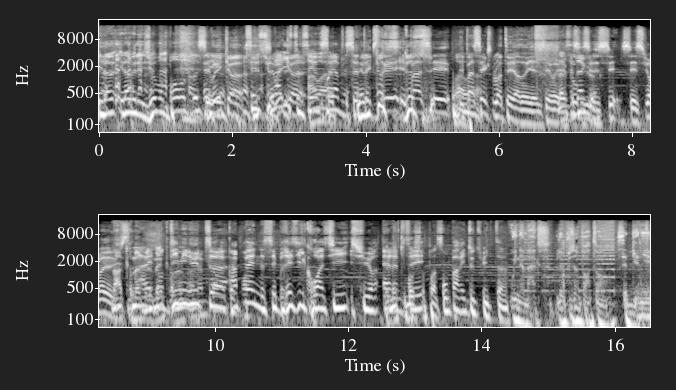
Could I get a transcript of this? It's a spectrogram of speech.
Il avait, il avait les yeux, mon pauvre. C'est vrai que C'est surréaliste, c'est Ah incroyable. cet extrait est pas assez, Ouais, est ouais. pas assez exploité, Adrien. C'est vrai. C'est Ah, surréaliste. quand même, Allez, le mec, dans quand 10 même. minutes euh, à peine, c'est Brésil-Croatie sur RMC. On parie tout de suite. Winamax, le plus important, c'est de gagner.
